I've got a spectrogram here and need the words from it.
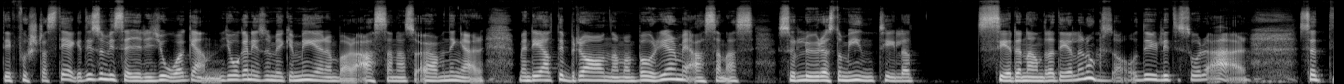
det första steget. Det är som vi säger i yogan. Yogan är så mycket mer än bara asanas övningar. Men det är alltid bra när man börjar med asanas så luras de in till att se den andra delen också. Och det är ju lite så det är. Så att,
